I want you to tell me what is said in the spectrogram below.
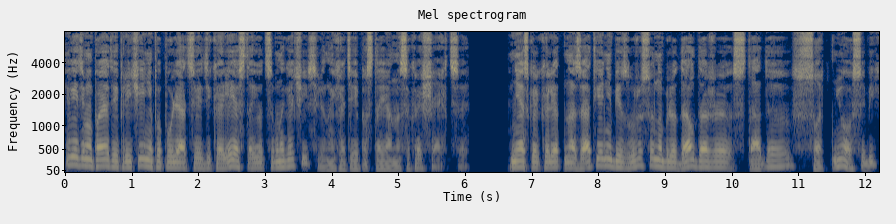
Видимо, по этой причине популяция дикарей остается многочисленной, хотя и постоянно сокращается. Несколько лет назад я не без ужаса наблюдал даже стадо в сотню особей.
